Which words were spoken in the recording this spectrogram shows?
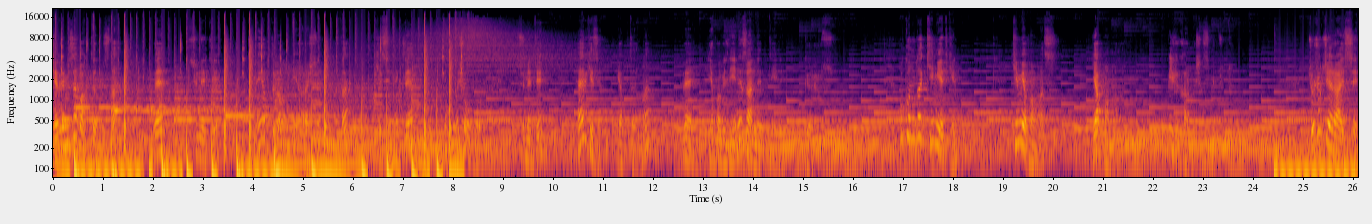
Çevremize baktığımızda ve sünneti kime yaptıralım diye araştırdığımızda kesinlikle yanlış olduğunu, sünneti herkesin yaptığını ve yapabildiğini zannettiğini görüyoruz. Bu konuda kim yetkin, kim yapamaz, yapmamalı bilgi karmaşası mevcut. Çocuk cerrahisi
